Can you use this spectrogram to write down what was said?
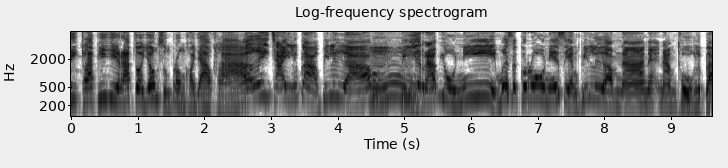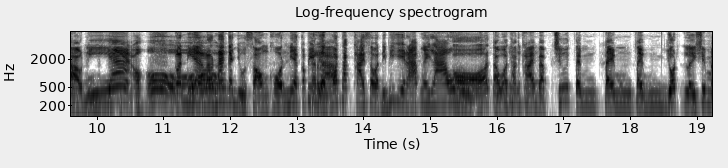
ดีครับพี่ยีรับตัวโยงสูงโปร่งคอยาวครับ เอ้ยใช่หรือเปล่าพี่เหลือมอืมพี่รับอยู่นี่ เมื่อสักครู่นี้เสียงพี่เหลือมนะ แนะนำถูกหรือเปล่าเนี่ยโอ้โหก็เนี่ยเรานั่งกันอยู่สองคนเนี่ยก็พี่ครับเหลือมก็ทักทายสวัสดีพี่ยีรับไงเล่าอ๋อแต่ว่าทักทายแบบชื่อเต็มเต็มเต็มยศเลยใช่ไหม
